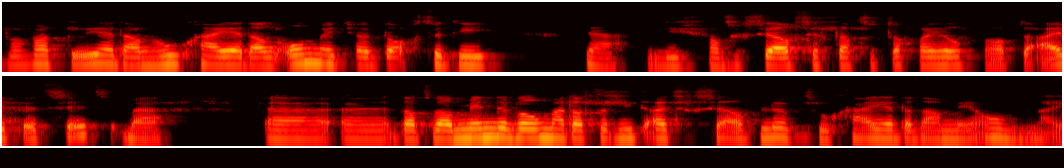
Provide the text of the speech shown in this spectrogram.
wat doe jij dan? Hoe ga je dan om met jouw dochter die, ja, die van zichzelf zegt dat ze toch wel heel veel op de iPad zit, maar eh, eh, dat wel minder wil, maar dat het niet uit zichzelf lukt. Hoe ga je er dan mee om? Nou,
